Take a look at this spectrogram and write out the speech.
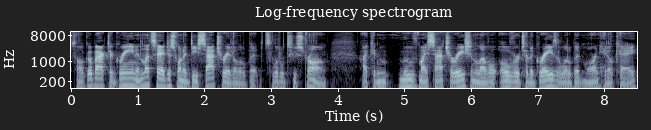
So I'll go back to green and let's say I just want to desaturate a little bit. It's a little too strong. I can move my saturation level over to the grays a little bit more and hit OK.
